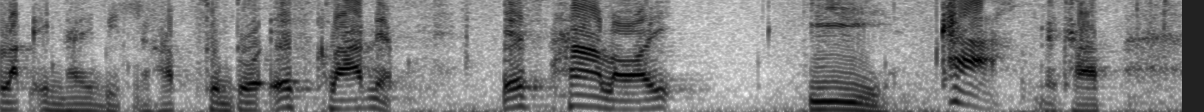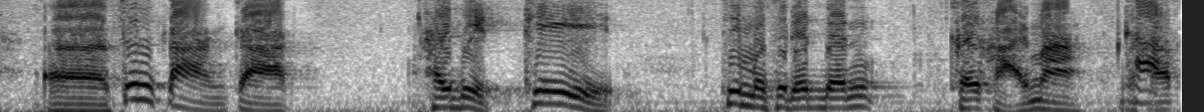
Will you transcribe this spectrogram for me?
ปลั๊กอินไฮบริดนะครับ ส่วนตัว S class เนี่ย S 500 E ค่ะนะครับเอ่อซึ่งต่างจากไฮบริดที่ที่ Mercedes-Benz เคยขายมานะครับ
